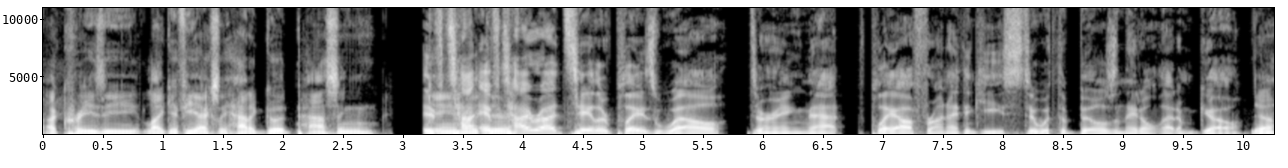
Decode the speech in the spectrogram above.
a crazy like if he actually had a good passing if game Ty- right if. Tyrod Taylor plays well during that playoff run, I think he's still with the Bills and they don't let him go. yeah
